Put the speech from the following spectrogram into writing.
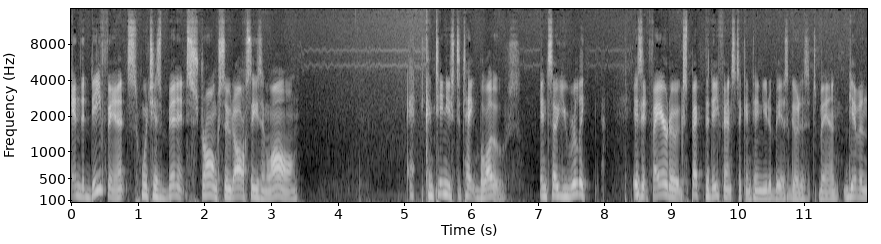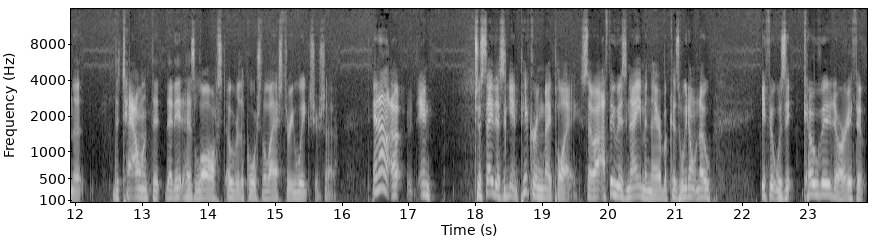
And the defense, which has been its strong suit all season long, continues to take blows. And so you really is it fair to expect the defense to continue to be as good as it's been, given the the talent that, that it has lost over the course of the last three weeks or so? And I, uh, and to say this again, Pickering may play, so I threw his name in there because we don't know if it was COVID or if it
